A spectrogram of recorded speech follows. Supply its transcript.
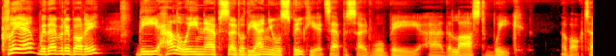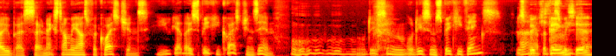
clear with everybody, the Halloween episode or the annual Spooky It's episode will be uh, the last week of October. So next time we ask for questions, you get those spooky questions in. We'll do some. We'll do some spooky things. uh, spooky but things, week, yeah.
